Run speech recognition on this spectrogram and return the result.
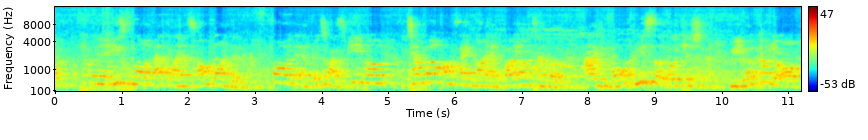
Sungkyunkul, is known as of. For the people, the Temple of and Bayon Temple reserved location. We welcome you all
